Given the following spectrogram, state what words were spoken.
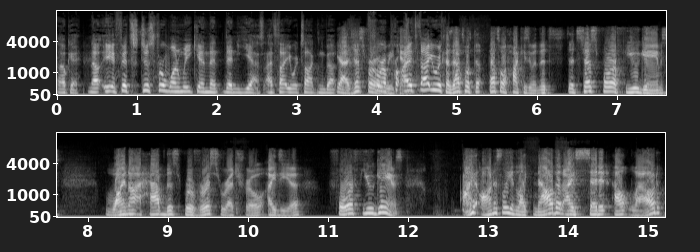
Okay, now if it's just for one weekend, then then yes, I thought you were talking about Yeah, just for, a pro- weekend. I thought you were because that's what the, that's what hockey's doing. It's it's just for a few games. Why not have this reverse retro idea for a few games? I honestly like now that I said it out loud,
